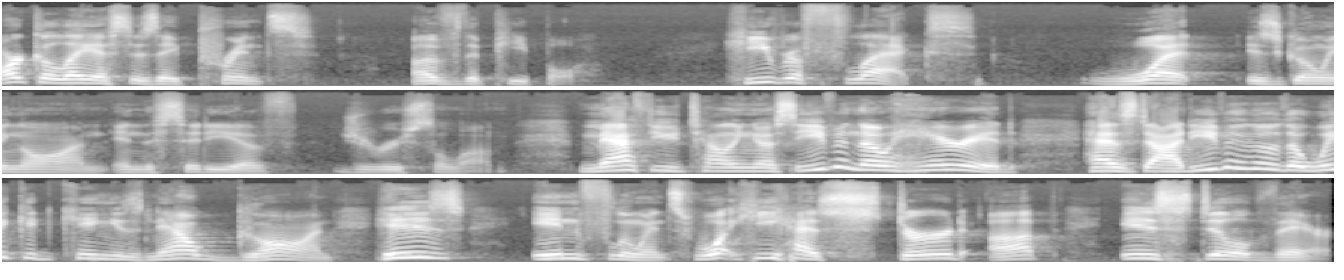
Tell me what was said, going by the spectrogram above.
Archelaus is a prince of the people. He reflects what is going on in the city of Jerusalem. Matthew telling us even though Herod has died, even though the wicked king is now gone, his influence, what he has stirred up, is still there,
